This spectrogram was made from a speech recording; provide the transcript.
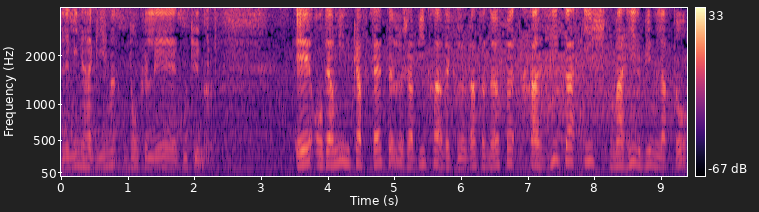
les minhagim, donc les coutumes. Et on termine Kaftet, le chapitre, avec le 29. Chazita ish mahir bim larto.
